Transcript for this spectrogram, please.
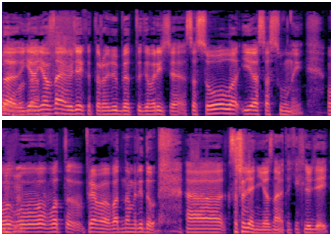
да, да, я, я знаю людей, которые любят говорить о Сосуоло и о Сосуной. Угу. Вот, вот прямо в одном ряду. А, к сожалению, я знаю таких людей.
